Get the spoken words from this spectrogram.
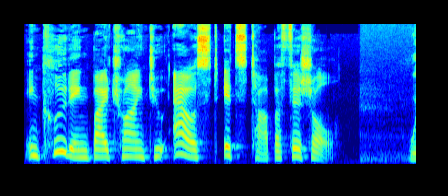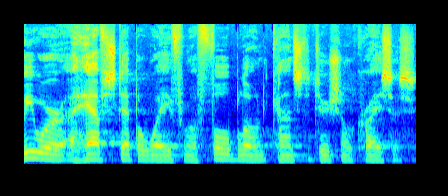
including by trying to oust its top official. We were a half step away from a full blown constitutional crisis.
